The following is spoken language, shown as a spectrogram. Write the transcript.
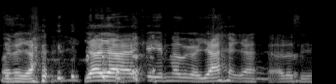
Bueno, ya, ya, ya, hay que irnos, güey, ya, ya, ahora sí.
